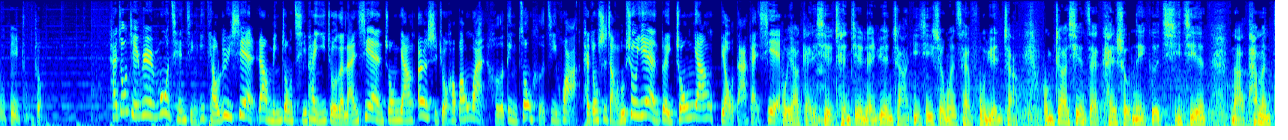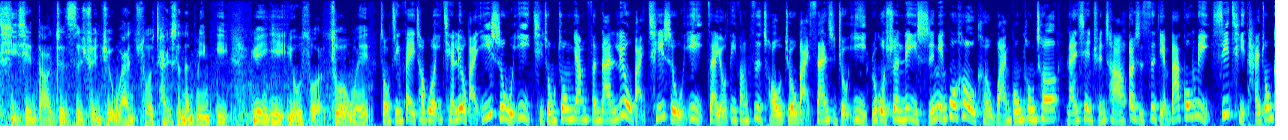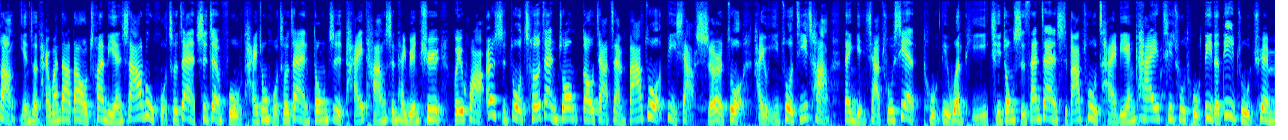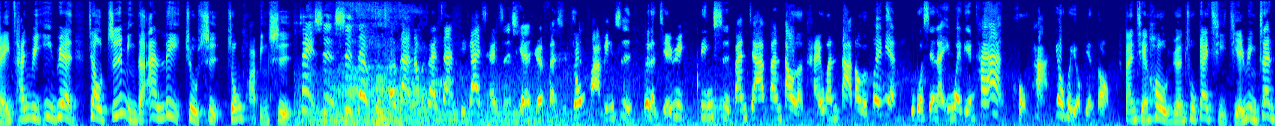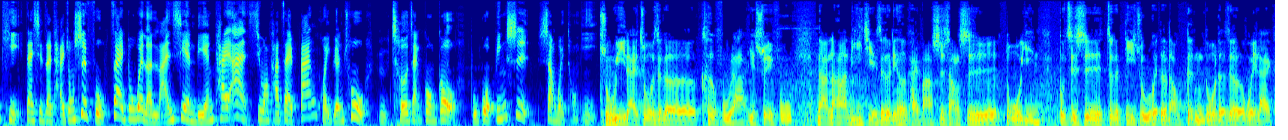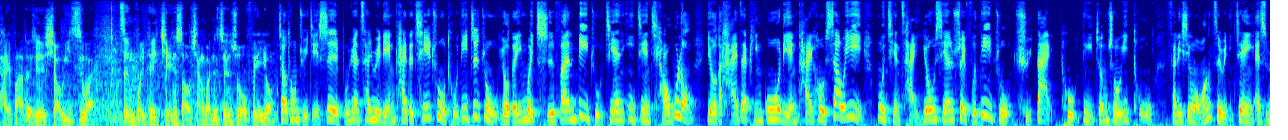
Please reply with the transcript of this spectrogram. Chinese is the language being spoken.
土地主政。台中捷运目前仅一条绿线，让民众期盼已久的蓝线，中央二十九号傍晚核定综合计划。台中市长卢秀燕对中央表达感谢。我要感谢陈建仁院长以及郑文灿副院长。我们知道现在开守内阁期间，那他们体现到这次选举完所产生的民意，愿意有所作为。总经费超过一千六百一十五亿，其中中央分担六百七十五亿，再由地方自筹九百三十九亿。如果顺利，十年过后可完工通车。蓝线全长二十四点八公里，西起台中港，沿着台湾大道串联沙鹿火车站、市政府、台中火车站，东至台糖生态园区，规划二十座车站中，高架站八座，地下十二座，还有一座机场。但眼下出现土地问题，其中十三站十八处采连开，七处土地的地主却没参与意愿。较知名的案例就是中华宾士，这是市政府车站。那么在站体盖起来之前，原本是中华宾士，为了捷运宾士搬家搬到了。台湾大道的对面，不过现在因为连开案，恐怕又会有变动。搬迁后原处盖起捷运站体，但现在台中市府再度为了蓝线连开案，希望他再搬回原处与车站共构。不过兵士尚未同意，逐一来做这个客服啦，也说服，那让他理解这个联合开发事实上是多赢，不只是这个地主会得到更多的这个未来开发的这个效益之外，政府也可以减少相关的征收费用。交通局解释，不愿参与连开的七处土地之主，有的因为持分地主间意见瞧不拢，有有的还在评估连开。后效益，目前才优先说服地主取代土地征收意图。三立新闻王子宇李建颖 S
